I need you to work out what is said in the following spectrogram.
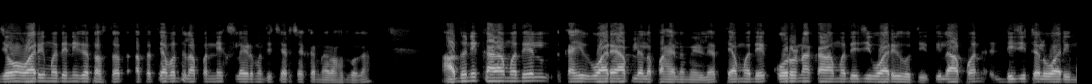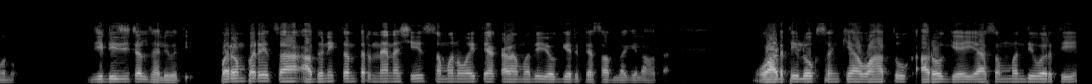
जेव्हा वारीमध्ये निघत असतात आता त्याबद्दल आपण नेक्स्ट स्लाइडमध्ये चर्चा करणार आहोत बघा. आधुनिक काळामध्ये काही वाऱ्या आपल्याला पाहायला मिळल्या. त्यामध्ये कोरोना काळामध्ये जी वारी होती तिला आपण डिजिटल वारी म्हणू जी डिजिटल झाली होती. परंपरेचा आधुनिक तंत्रज्ञानाशी समन्वय त्या काळामध्ये योग्यरित्या साधला गेला होता. वाढती लोकसंख्या वाहतूक आरोग्य या संबंधीवरती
